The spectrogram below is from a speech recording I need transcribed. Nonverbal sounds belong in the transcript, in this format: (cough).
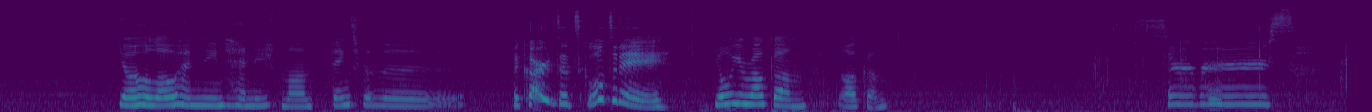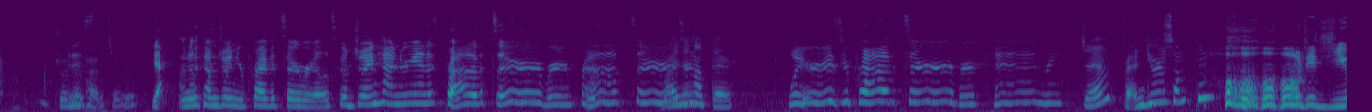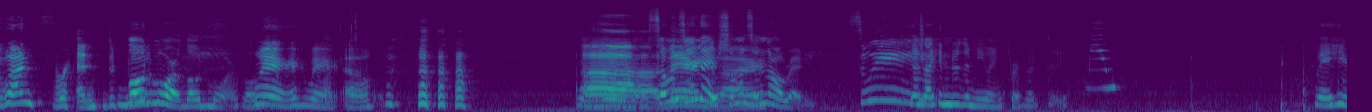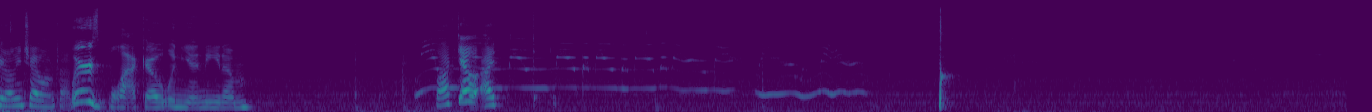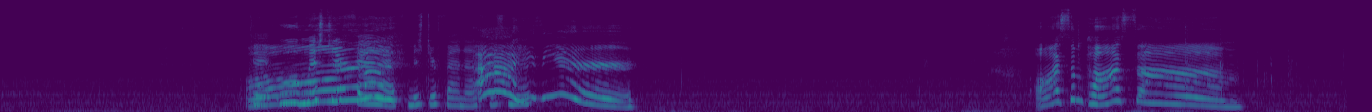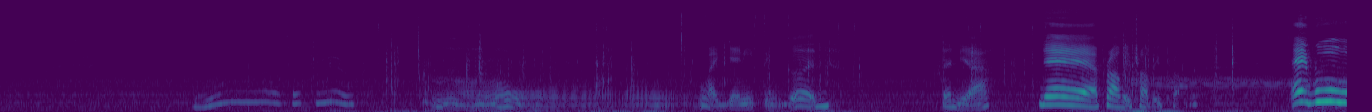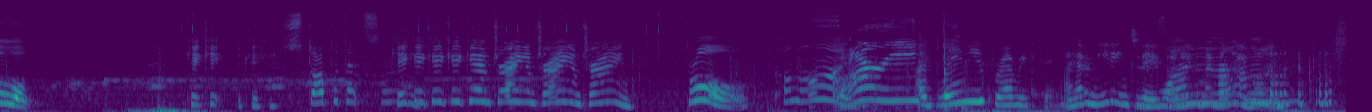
Yo, hello, Henry and Henry's mom. Thanks for the. The cards at school today. Yo, you're welcome. Welcome. Servers. Join our private server. Yeah, I'm gonna come join your private server. Let's go join Henry and his private server. Private server. Why is it not there? Where is your private server, Henry? Did I unfriend you or something? (laughs) Oh, did you unfriend me? Load more. Load more. Load Where? more. Where? Look, Oh. (laughs) Yeah, there you go. Someone's there in there. Someone's in there already. Sweet. Because I can do the mewing perfectly. Wait, here. Let me try one more time. Where's Blackout when you need him? Blackout. I. Okay. Ooh, Mr. Fanaf. Mr. Fanaf. Ah, he's here. Awesome possum. Oh, it's up to you. Mm, Like anything good. Then yeah. Yeah, probably, probably, probably. Hey, whoa, whoa, whoa. Okay, okay, okay, okay. Stop with that sound. Okay, okay, okay, okay, okay. I'm trying, I'm trying, I'm trying. Bro, come on. Sorry. I blame you for everything. I had a meeting today, so I needed my volume on.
